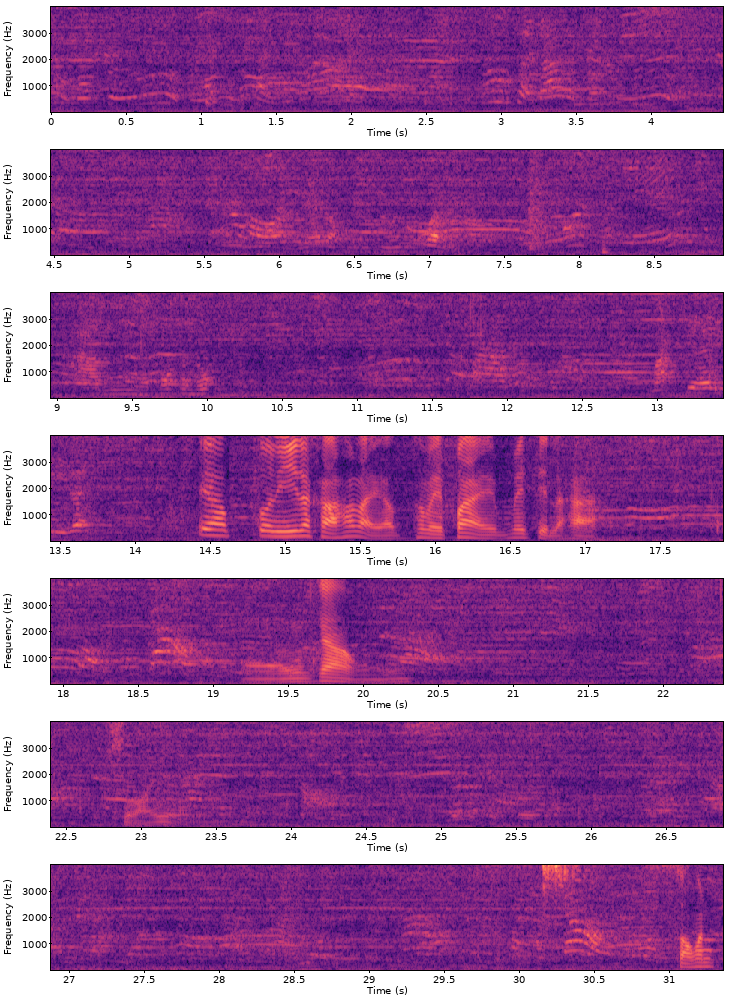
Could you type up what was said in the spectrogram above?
เอ้ยครับตัวนี้ราคาเท่าไหร่ครับทำไมป้ายไม่ติดราคาอ๋อเก้าสวยอยู่สองพัน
